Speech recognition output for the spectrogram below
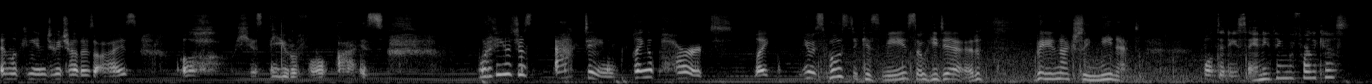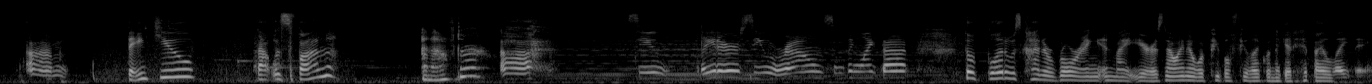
And looking into each other's eyes, oh, he has beautiful eyes. What if he was just acting, playing a part? Like, he was supposed to kiss me, so he did, but he didn't actually mean it. Well, did he say anything before the kiss? Um, thank you. That was fun. And after? Uh, see you later, see you around, something like that. The blood was kind of roaring in my ears. Now I know what people feel like when they get hit by lightning.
